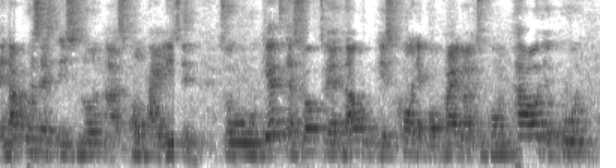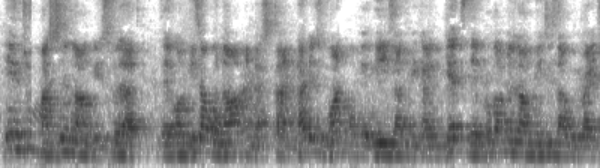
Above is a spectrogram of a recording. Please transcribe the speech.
And that process is known as compilation. So we'll get a software that is called a compiler to compile the code into machine language so that the computer will now understand. That is one of the ways that we can get the programming languages that we write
